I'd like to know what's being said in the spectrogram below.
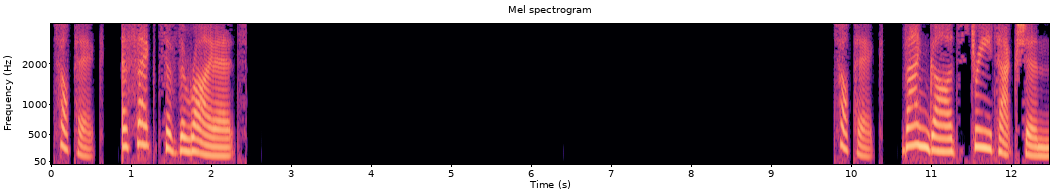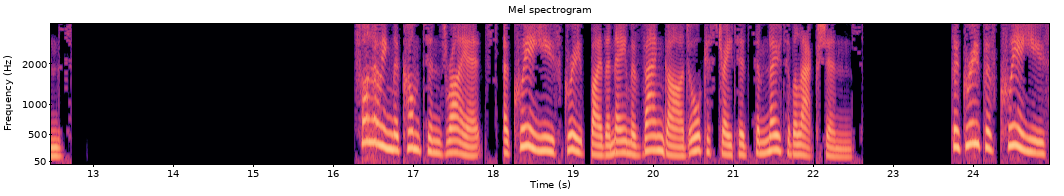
Topic: Effects of the riot. Topic: Vanguard street actions. Following the Compton's riots, a queer youth group by the name of Vanguard orchestrated some notable actions. The group of queer youth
